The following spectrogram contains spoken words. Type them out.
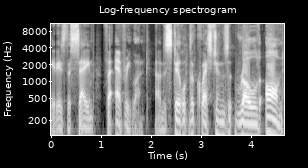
It is the same for everyone. And still the questions rolled on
